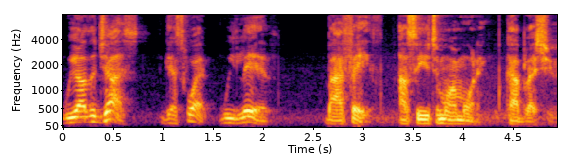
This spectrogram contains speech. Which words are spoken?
We are the just. Guess what? We live by faith. I'll see you tomorrow morning. God bless you.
